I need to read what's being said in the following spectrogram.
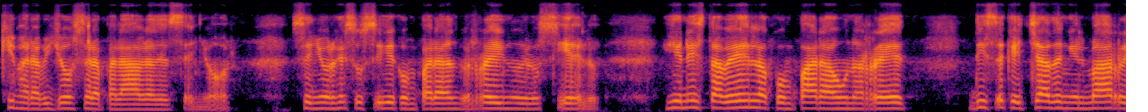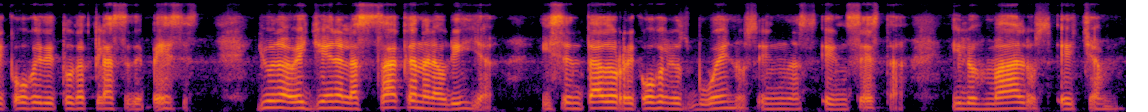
Qué maravillosa la palabra del Señor. Señor Jesús sigue comparando el reino de los cielos y en esta vez lo compara a una red. Dice que echada en el mar recoge de toda clase de peces y una vez llena la sacan a la orilla y sentado recoge los buenos en, en cesta y los malos echan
